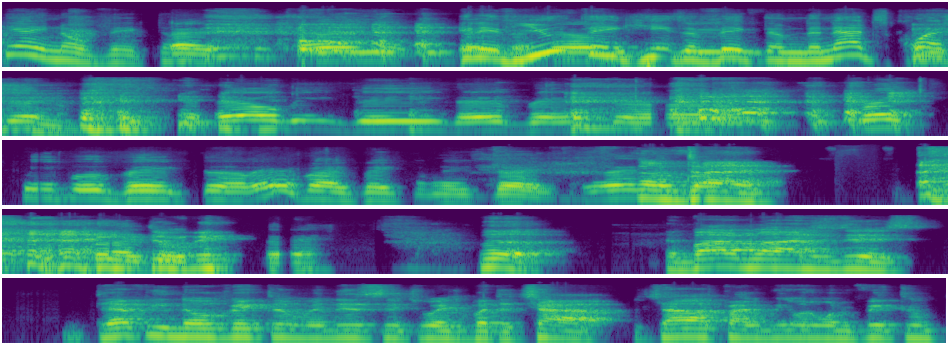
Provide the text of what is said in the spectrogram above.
He ain't no victim. Hey, hey, and if you LBG, think he's a victim, then that's questionable. LBG, they're victim. French people victim. Everybody victim these days. I'm done. Look, the bottom line is this: definitely no victim in this situation, but the child. The child's probably the only one victim.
